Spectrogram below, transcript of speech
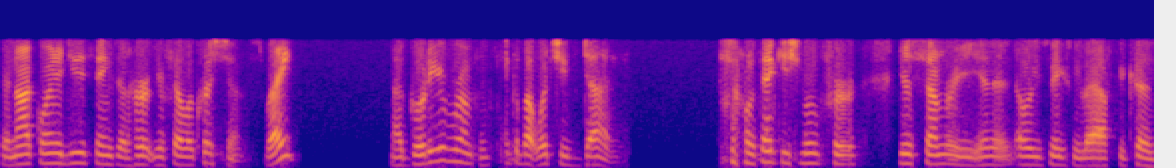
you're not going to do things that hurt your fellow Christians, right? Now go to your rooms and think about what you've done. So thank you, Shmoop, for your summary, and it always makes me laugh because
